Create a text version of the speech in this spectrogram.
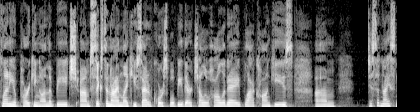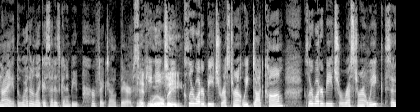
Plenty of parking on the beach. Um, six to nine, like you said, of course, we'll be there. Cello Holiday, Black Honkeys. Um, just a nice night. The weather, like I said, is going to be perfect out there. So It if you need to, be. ClearwaterBeachRestaurantWeek.com, Clearwater Beach Restaurant Week. So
